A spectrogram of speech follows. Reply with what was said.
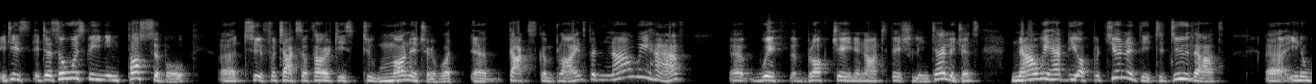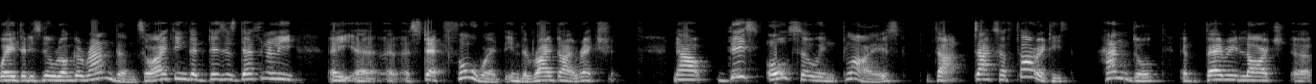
it is it has always been impossible uh, to for tax authorities to monitor what uh, tax compliance, but now we have uh, with blockchain and artificial intelligence, now we have the opportunity to do that uh, in a way that is no longer random. So I think that this is definitely a, a, a step forward in the right direction. Now, this also implies that tax authorities handle a very large uh,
